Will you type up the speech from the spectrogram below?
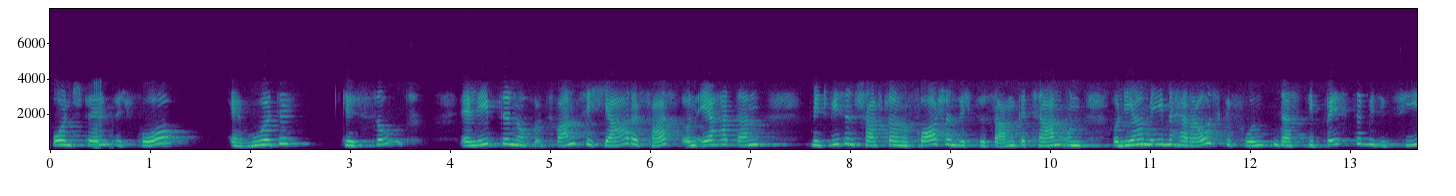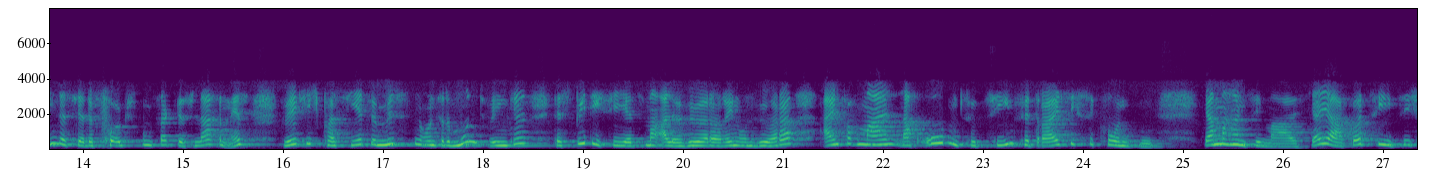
und stellen sich vor, er wurde gesund. Er lebte noch 20 Jahre fast und er hat dann mit Wissenschaftlern und Forschern sich zusammengetan und, und die haben eben herausgefunden, dass die beste Medizin, das ja der Volksmund sagt, das Lachen ist, wirklich passiert. Wir müssten unsere Mundwinkel, das bitte ich Sie jetzt mal alle Hörerinnen und Hörer, einfach mal nach oben zu ziehen für 30 Sekunden. Ja, machen Sie mal. Ja, ja, Gott sieht sich.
